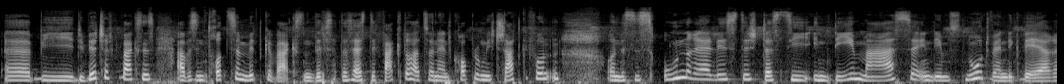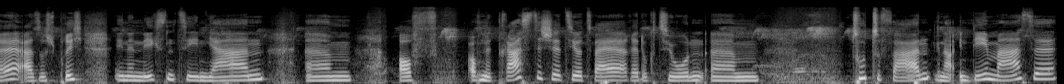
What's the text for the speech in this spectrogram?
äh, wie die Wirtschaft gewachsen ist, aber sind trotzdem mitgewachsen. Das, das, heißt, de facto hat so eine Entkopplung nicht stattgefunden und es ist unrealistisch, dass sie in dem Maße, in dem es notwendig wäre, also sprich in den nächsten zehn Jahren ähm, auf, auf eine drastische CO2-Reduktion ähm, zuzufahren, genau in dem Maße,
